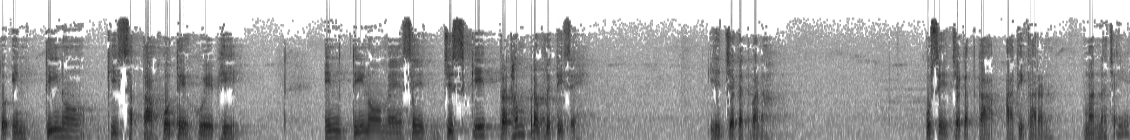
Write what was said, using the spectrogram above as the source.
तो इन तीनों की सत्ता होते हुए भी, इन तीनों में से जिसकी प्रथम प्रवृत्ति से ये जगत बना, उसे जगत का आदि कारण मानना चाहिए।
